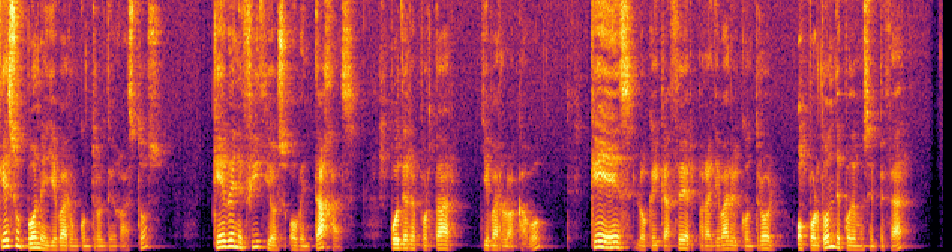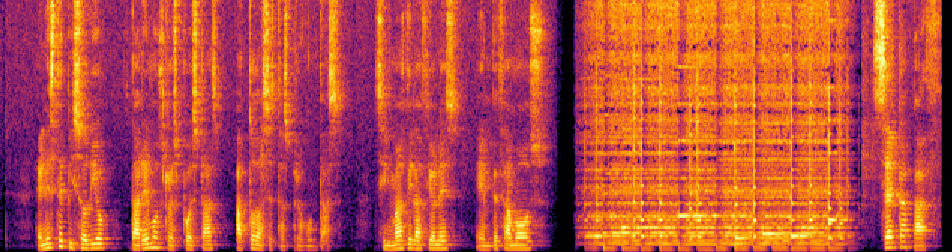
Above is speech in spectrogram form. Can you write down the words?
¿Qué supone llevar un control de gastos? ¿Qué beneficios o ventajas puede reportar llevarlo a cabo? ¿Qué es lo que hay que hacer para llevar el control o por dónde podemos empezar? En este episodio daremos respuestas a todas estas preguntas. Sin más dilaciones, empezamos. Ser capaz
